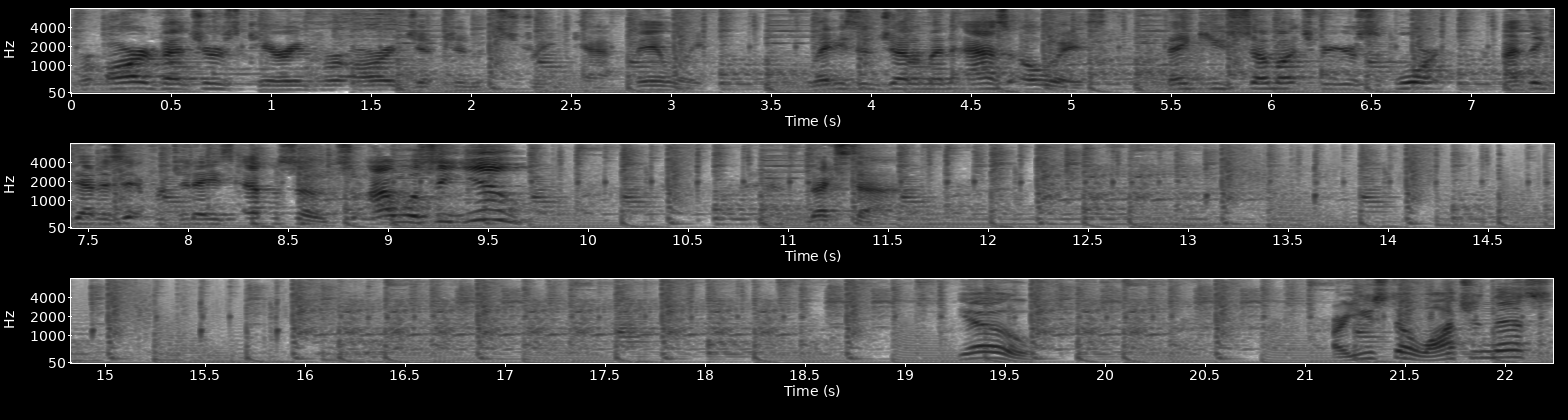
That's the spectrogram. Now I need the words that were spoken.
for our adventures caring for our Egyptian street cat family. Ladies and gentlemen, as always, thank you so much for your support. I think that is it for today's episode. So I will see you next time. Yo, are you still watching this?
